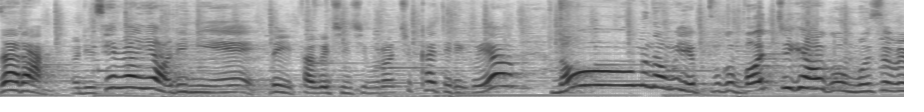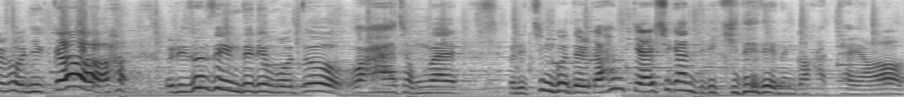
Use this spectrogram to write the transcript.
박사랑 우리 세 명의 어린이의 또 입학을 진심으로 축하드리고요. 너무 너무 예쁘고 멋지게 하고 온 모습을 보니까 우리 선생님들이 모두 와 정말 우리 친구들과 함께할 시간들이 기대되는 것 같아요.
